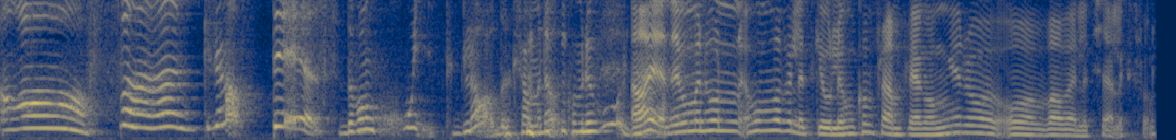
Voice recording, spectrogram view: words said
Åh, fan grattis! Då var hon skitglad och kramade om. Kommer du ihåg det? Ja, ja nej, men hon, hon var väldigt gullig. Hon kom fram flera gånger och, och var väldigt kärleksfull.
